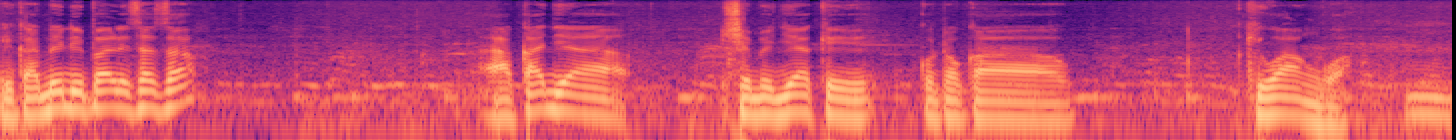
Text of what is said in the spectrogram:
ikabidi pale sasa, akaja shemeji yake kutoka Kiwangwa mm.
